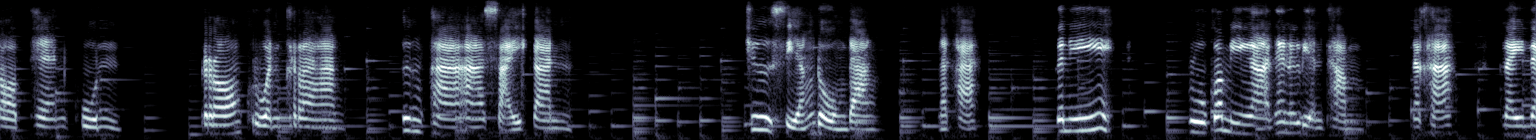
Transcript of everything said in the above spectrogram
ตอบแทนคุณ ร้องครวญคราง พึ่งพาอาศัยกัน ชื่อเสียงโด่งดังนะคะทีนี้ ก็มีงานให้นักเรียนทำนะคะ ในใน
